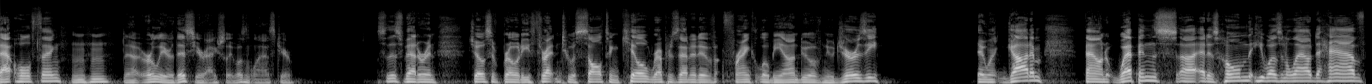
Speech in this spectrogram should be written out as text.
that whole thing. Mm-hmm. Uh, earlier this year, actually, it wasn't last year. So this veteran, Joseph Brody, threatened to assault and kill Representative Frank Lo-Biondo of New Jersey. They went and got him, found weapons uh, at his home that he wasn't allowed to have.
